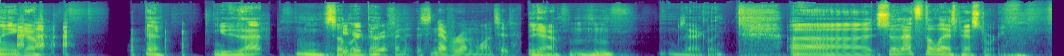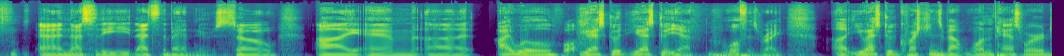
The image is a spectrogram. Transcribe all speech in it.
There you go. yeah, you do that. Hmm, Something Peter like that. Griffin is never unwanted. Yeah. hmm Exactly. Uh, so that's the LastPass story, and that's the that's the bad news. So I am. Uh, I will. Wolf. You ask good. You ask good. Yeah, Wolf is right. Uh, you ask good questions about 1Password.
